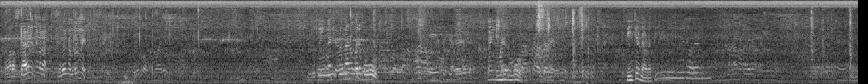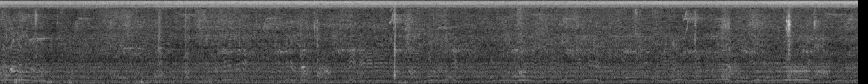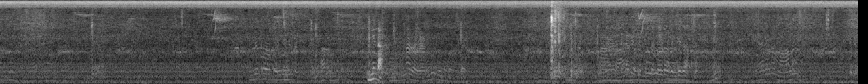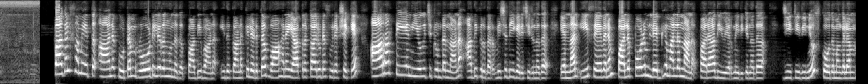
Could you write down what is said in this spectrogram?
ഫോറസ്റ്റുകാരെ വെച്ച് പറ ഇത് നമ്പറല്ലേ ഇതിപ്പോ ഇങ്ങനെ ഇട്ടുകൊണ്ടാണ് ഇവർ പോവും തീറ്റ ഉണ്ടോ അവിടെ തീരെ ഇങ്ങനെ പറയുന്നു. പിന്നെണ്ടാ പകൽ സമയത്ത് ആനക്കൂട്ടം റോഡിലിറങ്ങുന്നത് പതിവാണ്. ഇത് കണക്കിലെടുത്ത് വാഹന യാത്രക്കാരുടെ സുരക്ഷയ്ക്ക് ആർ ആർ ടി എ നിയോഗിച്ചിട്ടുണ്ടെന്നാണ് അധികൃതർ വിശദീകരിച്ചിരുന്നത്. എന്നാൽ ഈ സേവനം പലപ്പോഴും ലഭ്യമല്ലെന്നാണ് പരാതി ഉയർന്നിരിക്കുന്നത്. G T V news Kothamangalam.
